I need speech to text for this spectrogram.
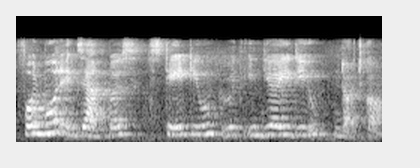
For more examples, stay tuned with indiaedu.com.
